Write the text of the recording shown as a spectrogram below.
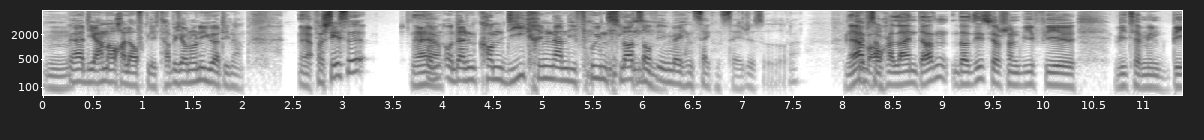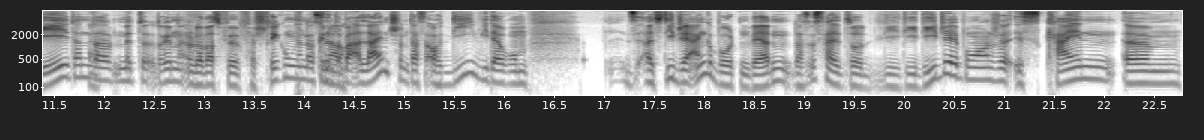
Ja, die haben auch alle aufgelegt. Habe ich auch noch nie gehört, die Namen. Ja. Verstehst du? Ja, ja. Und, und dann kommen die, kriegen dann die frühen Slots auf irgendwelchen Second Stages oder so, ne? Ja, Gibt's aber auch. auch allein dann, da siehst du ja schon, wie viel Vitamin B dann da mit drin oder was für Verstrickungen das Genau. sind. Aber allein schon, dass auch die wiederum als DJ angeboten werden, das ist halt so, die, die DJ-Branche ist kein, ähm,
